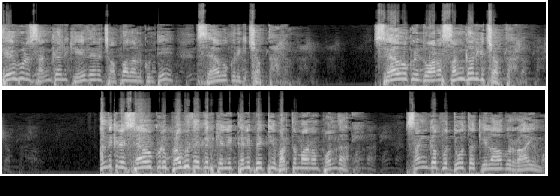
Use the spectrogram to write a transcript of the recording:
దేవుడు సంఘానికి ఏదైనా చెప్పాలనుకుంటే సేవకునికి చెప్తాడు. సేవకుని ద్వారా సంఘానికి చెప్తాడు. అందుకనే సేవకుడు ప్రభు దగ్గరికి వెళ్ళి కనిపెట్టి వర్తమానం పొందాలి. సంఘపు దూతకు ఇలాగు రాయము.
